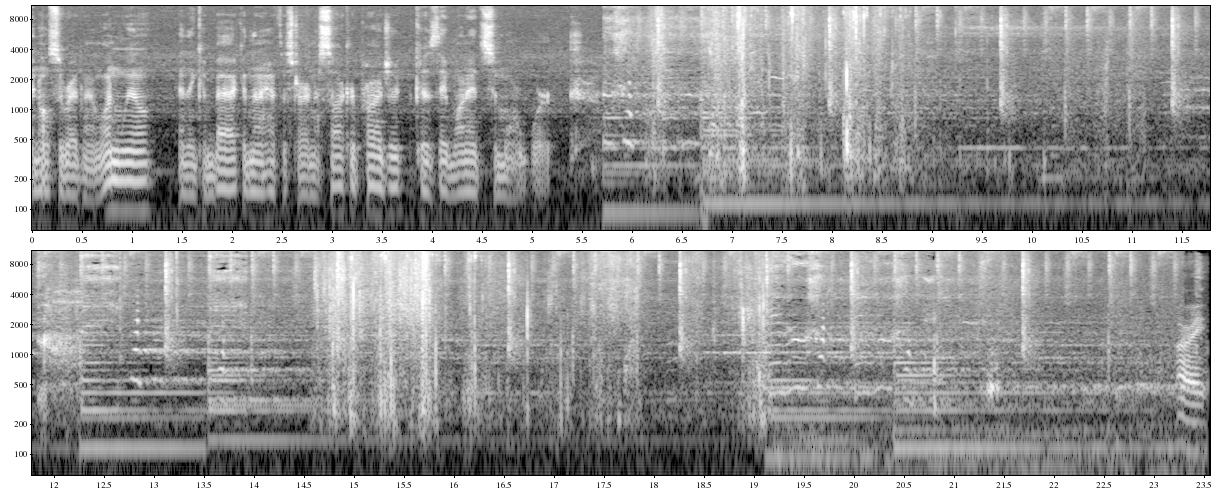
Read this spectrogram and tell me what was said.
and also ride my Onewheel and then come back and then I have to start on a soccer project because they wanted some more work. All right,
